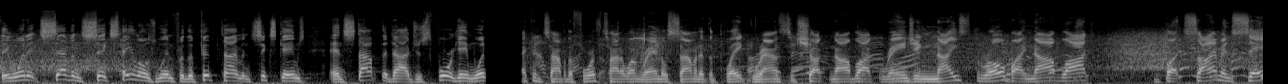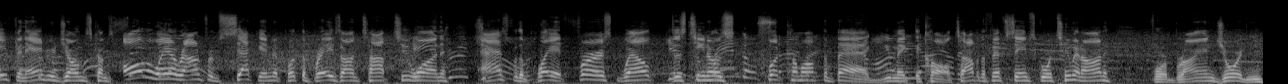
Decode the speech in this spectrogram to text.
They win it 7-6. Halos win for the fifth time in six games and stop the Dodgers' four-game win. Second top of the fourth, tied at one. Randall Simon at the plate, grounds to Chuck Knobloch, ranging. Nice throw by Knobloch but Simon's safe, and Andruw Jones comes all the way around from second to put the Braves on top 2-1. As for the play at first, well, does Tino's foot come off the bag? You make the call. Top of the fifth, same score, two men on for Brian Jordan.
